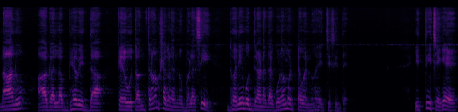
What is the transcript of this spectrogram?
ನಾನು ಆಗ ಲಭ್ಯವಿದ್ದ ಕೆಲವು ತಂತ್ರಾಂಶಗಳನ್ನು ಬಳಸಿ ಧ್ವನಿ ಮುದ್ರಣದ ಗುಣಮಟ್ಟವನ್ನು ಹೆಚ್ಚಿಸಿದ್ದೆ. ಇತ್ತೀಚೆಗೆ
